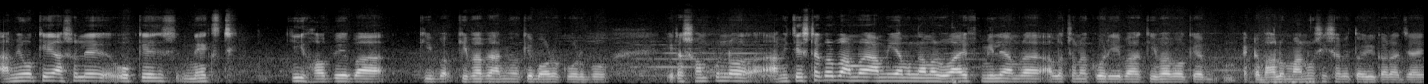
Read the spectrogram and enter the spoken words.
আমি ওকে আসলে, ওকে নেক্সট কি হবে বা কীভাবে আমি ওকে বড় করব এটা সম্পূর্ণ, আমি চেষ্টা করব আমরা, আমি এবং আমার ওয়াইফ মিলে আমরা আলোচনা করি বা কীভাবে ওকে একটা ভালো মানুষ হিসাবে তৈরি করা যায়।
